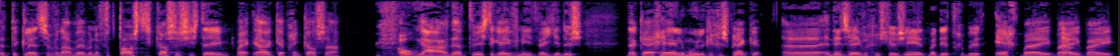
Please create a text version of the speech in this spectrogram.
te kletsen. Van nou, we hebben een fantastisch kassasysteem, maar ja, ik heb geen kassa. oh ja, dat wist ik even niet, weet je. Dus dan krijg je hele moeilijke gesprekken. Uh, en dit is even gechargeerd, maar dit gebeurt echt bij, bij, ja. bij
